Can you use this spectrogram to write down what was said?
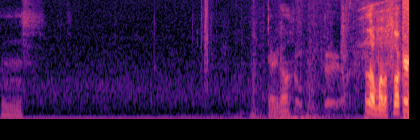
Hmm. There we go. Hello, motherfucker.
